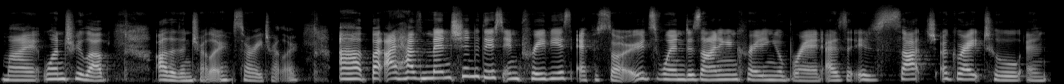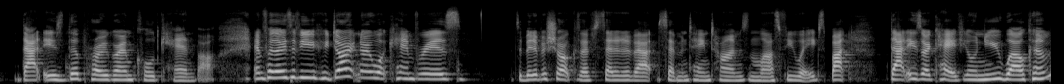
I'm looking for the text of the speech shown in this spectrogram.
My one true love, other than Trello. Sorry, Trello. Uh, but I have mentioned this in previous episodes when designing and creating your brand, as it is such a great tool, and that is the program called Canva. And for those of you who don't know what Canva is, it's a bit of a shock because I've said it about 17 times in the last few weeks, but that is okay. If you're new, welcome.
